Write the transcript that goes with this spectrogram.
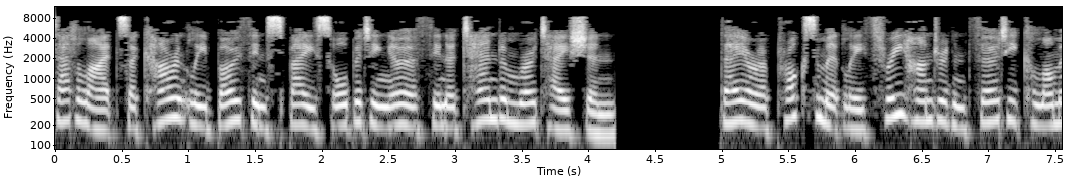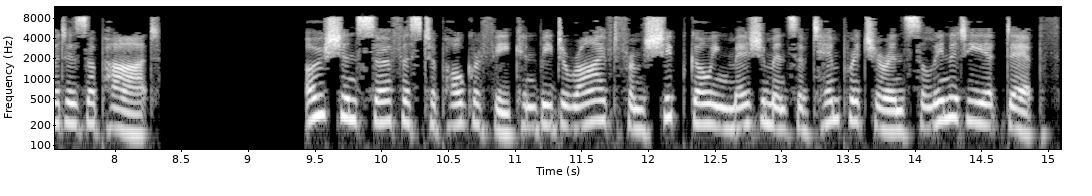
satellites are currently both in space orbiting Earth in a tandem rotation. They are approximately 330 km apart. Ocean surface topography can be derived from ship-going measurements of temperature and salinity at depth.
